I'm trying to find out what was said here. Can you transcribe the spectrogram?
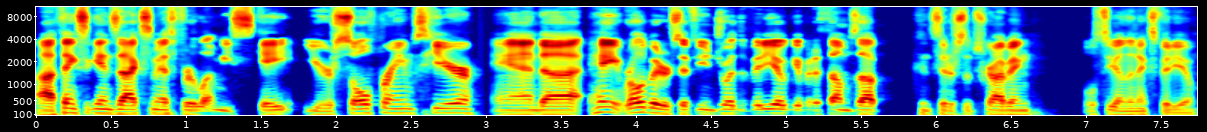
Uh, thanks again, Zach Smith, for letting me skate your soul frames here. And uh, hey, rollerblades, if you enjoyed the video, give it a thumbs up. Consider subscribing. We'll see you on the next video.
